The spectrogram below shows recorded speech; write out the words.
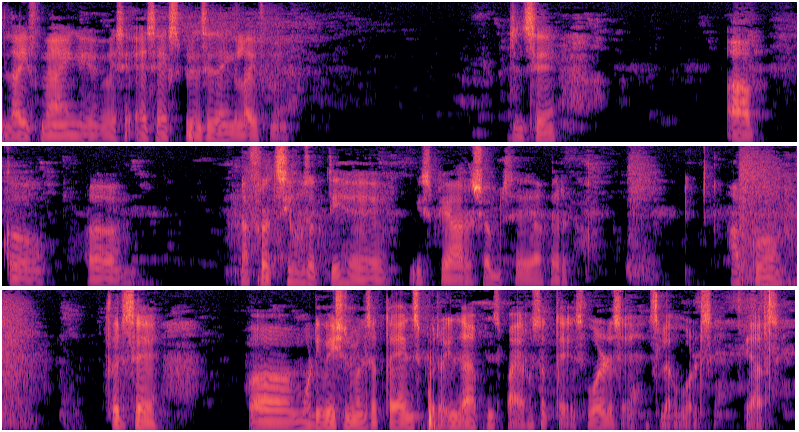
लाइफ में आएँगे, वैसे ऐसे एक्सपीरियंसेस आएँगे लाइफ में, जिनसे आपको नफ़रत सी हो सकती है इस प्यार शब्द से या फिर आपको फिर से मोटिवेशन मिल सकता है इंस्पायर आप इंस्पायर हो सकते हैं इस वर्ड से, इस लव वर्ड से, प्यार से।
